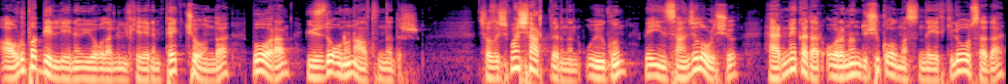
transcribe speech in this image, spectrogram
Avrupa Birliği'ne üye olan ülkelerin pek çoğunda bu oran %10'un altındadır. Çalışma şartlarının uygun ve insancıl oluşu her ne kadar oranın düşük olmasında etkili olsa da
